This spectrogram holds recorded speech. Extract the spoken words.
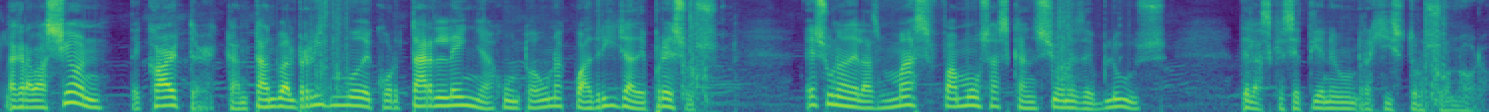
La grabación de Carter cantando al ritmo de cortar leña junto a una cuadrilla de presos es una de las más famosas canciones de blues de las que se tiene un registro sonoro.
